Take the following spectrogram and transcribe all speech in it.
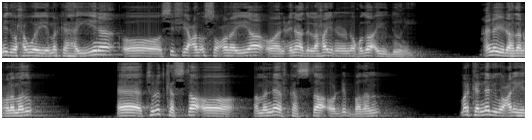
mid waxa weeye marka hayina oo si fiican u soconaya oo aan cinaad lahayn inuu noqdo ayuu doonayey waxayna yidhaahdaan culammadu tulud kasta oo ama neef kasta oo dhib badan marka nebigu calayhi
